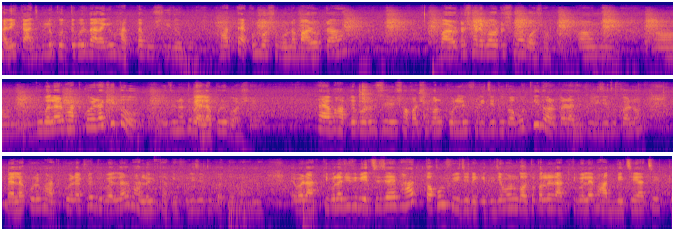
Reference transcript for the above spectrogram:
আর এই কাজগুলো করতে করতে তার আগে ভাতটা বসিয়ে দেবো। ভাতটা এখন বসাবো না, বারোটা বারোটা সাড়ে বারোটার সময় বসাবো। কারণ দুবেলার ভাত করে রাখি তো, ওই জন্য একটু বেলা করে বসে। হ্যাঁ ভাবতে পারো যে সকাল সকাল করলে ফ্রিজে ঢুকাবো। কী দরকার আছে ফ্রিজে ঢুকানো? বেলা করে ভাত করে রাখলে দুবেলার ভালোই থাকে ফ্রিজে ঢুকাতে হয় না। এবার রাত্রিবেলা যদি বেঁচে যায় ভাত, তখন ফ্রিজে রেখে দিই। যেমন গতকালের রাত্রিবেলায় ভাত বেঁচে আছে একটু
